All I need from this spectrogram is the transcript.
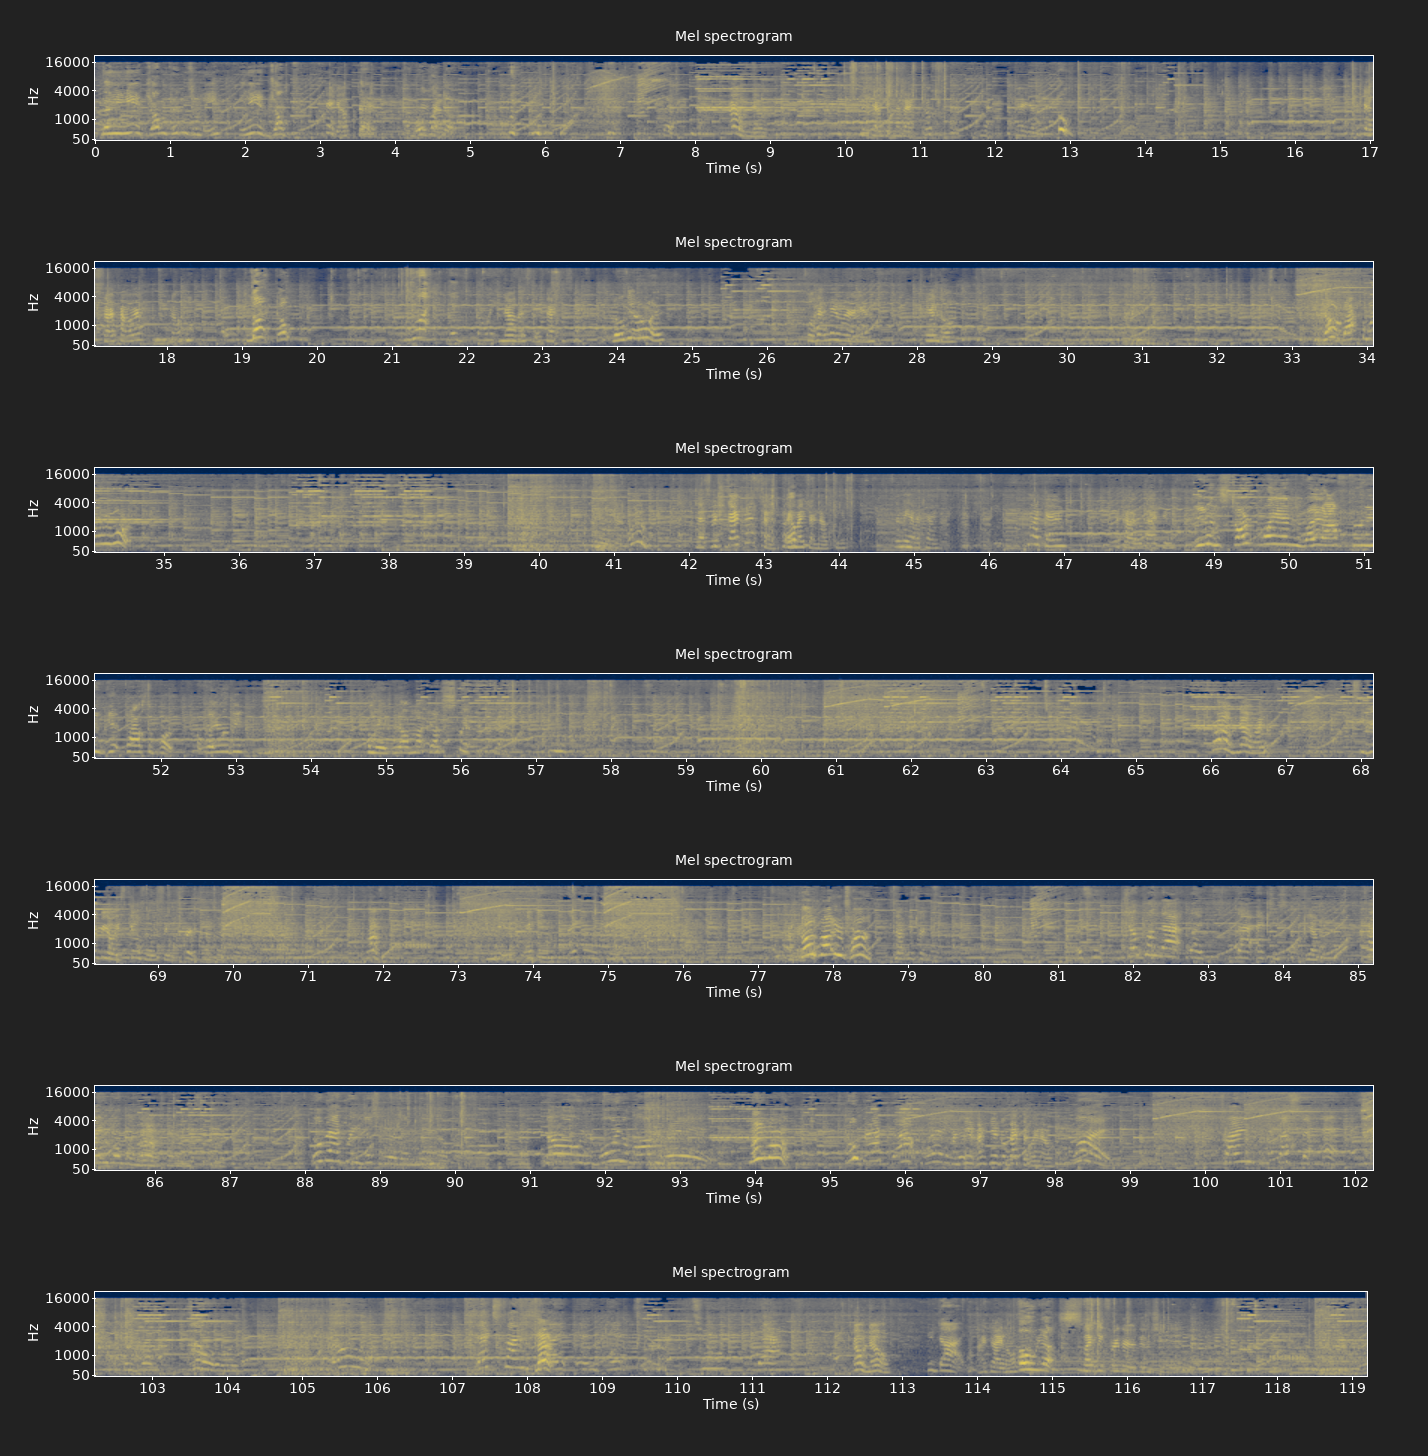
Then you need to jump into me. You need to jump. There you go. There. Perfect. And don't let go. there. Oh no. Good job getting the back. Oh, yeah. There you go. Boom. Get that star power? No. No, go. What is going No, this way. Back this way. Go the other way. Pull that hammer again. Handle. Now we're back to where we were. Ooh, that's where she died last time. Okay, Yep. my turn now, please. Let me have a turn. My turn. I probably will die too. You can start playing right after you get past the part. Okay, Ruby? Can we agree on that, yes? Yeah, yeah. Oh no, I see Ruby always kills those things first, that's what I'm saying. Oh. Let me get you up I can, I can see. Okay. No, it's not your turn. It's not your turn yet. I jump on that, like, that exercise. Yeah. Try and jump on that. Ah, I it. Go back where you just were, then you go back. No, you're going the wrong way. No, you're not. Go back that way. I can't, I can't go back that way now. Why? Try and press the X. And then, oh. No. try and get to that. Oh no, You died. I died also. Oh, yes. Slightly further than she did. But...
